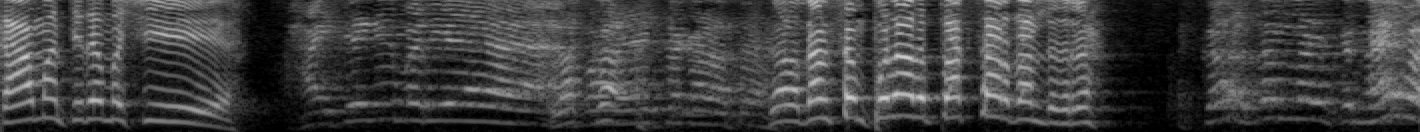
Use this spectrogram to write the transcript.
का म्हणते त्या म्हशी हाय ते गे बरी आहे. लका. पाळायचा काळ आता. गळदान संपत आलं पाक चारत आणलं तर कळतं नाही बा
